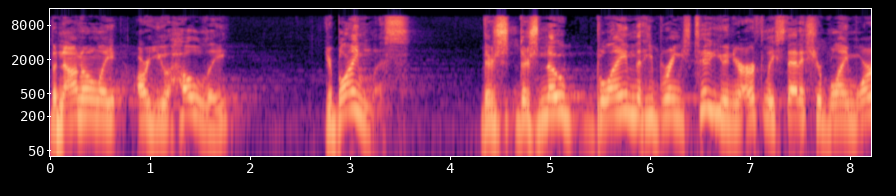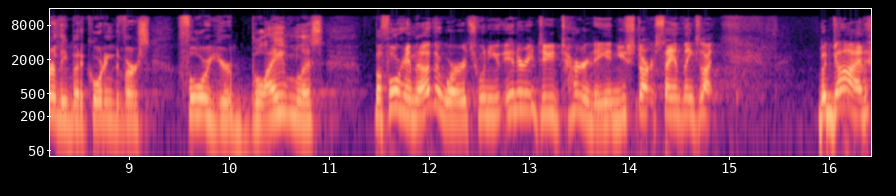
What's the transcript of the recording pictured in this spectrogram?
But not only are you holy, you're blameless. There's, there's no blame that he brings to you. In your earthly status, you're blameworthy, but according to verse 4, you're blameless before him. In other words, when you enter into eternity and you start saying things like, But God,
